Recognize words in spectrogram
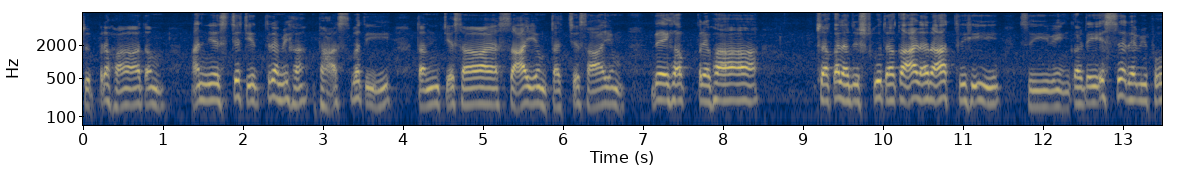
सुप्रभातम् అన్యశ్చ చిత్రమిహ భాస్వతి తంచ సాయం తచ్చ సాయం దేహ ప్రభా సకల దుష్కృత దుష్కృతకాళరాత్రి శ్రీవెంకటేశ్వర విభో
